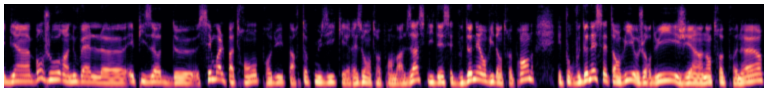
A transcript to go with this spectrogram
Eh bien, bonjour, un nouvel euh, épisode de C'est moi le patron, produit par Top Music et Réseau Entreprendre Alsace. L'idée, c'est de vous donner envie d'entreprendre. Et pour vous donner cette envie, aujourd'hui, j'ai un entrepreneur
